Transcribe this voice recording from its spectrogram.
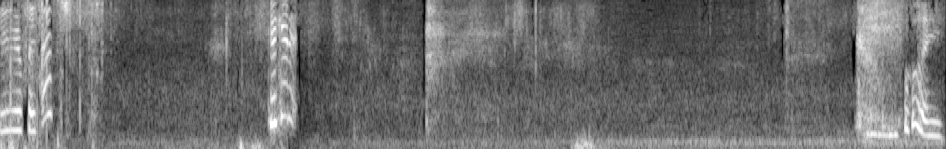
You're gonna play fetch? Go get it. boy.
